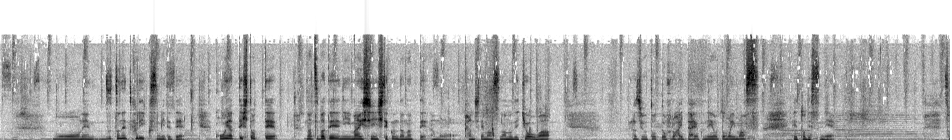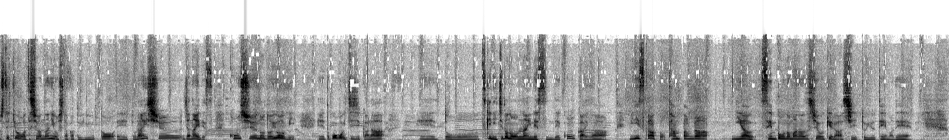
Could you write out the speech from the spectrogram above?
もうねずっとネットフリックス見ててこうやって人って夏バテに邁進していくんだなってあの感じてます。なので今日はラジオを撮ってお風呂入って早く寝ようと思います。えっとですねそして今日私は何をしたかというと,、えーと、来週じゃないです。今週の土曜日、えーと、午後1時から、えーと、月に1度のオンラインレッスンで今回はミニスカート短パンが似合う羨望の眼差しを受ける足というテーマで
